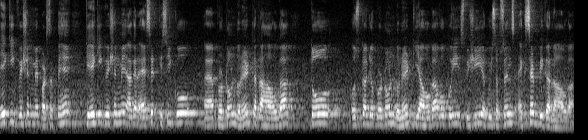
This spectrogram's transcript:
एक ही इक्वेशन में पढ़ सकते हैं कि एक इक्वेशन में अगर एसिड किसी को प्रोटॉन डोनेट कर रहा होगा तो उसका जो प्रोटॉन डोनेट किया होगा, वो कोई स्पीशी या कोई सब्सटेंस एक्सेप्ट भी कर रहा होगा।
